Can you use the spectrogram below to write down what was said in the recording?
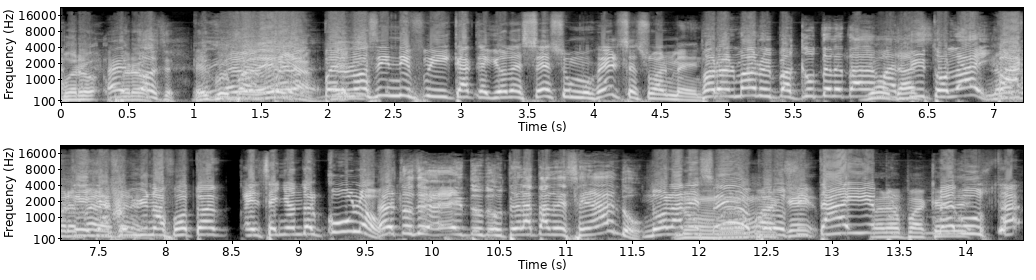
Pero, pero Entonces, es culpa Pero, de ella. pero no significa que yo desee su mujer sexualmente. Pero hermano, ¿y para qué usted le está dando maldito like? No, para pero que ella subió una foto enseñando el culo. Entonces, eh, usted la está deseando. No la No, deseo, ¿para pero qué? si está ahí, Pero ¿para qué me gusta.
